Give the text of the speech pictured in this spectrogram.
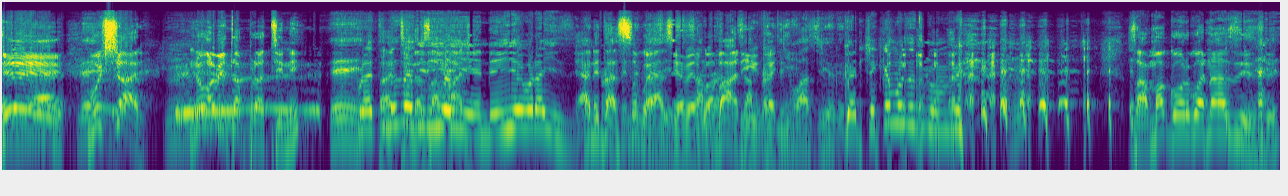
Eh, bushari. N'uwo bita platini? Eh, platine Platine zagira iyo zabaye. yende iye urayizi yani dasi ubwo yaziyoberwa bariganye gaceke muze twumve. Za magorwa ntazizi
